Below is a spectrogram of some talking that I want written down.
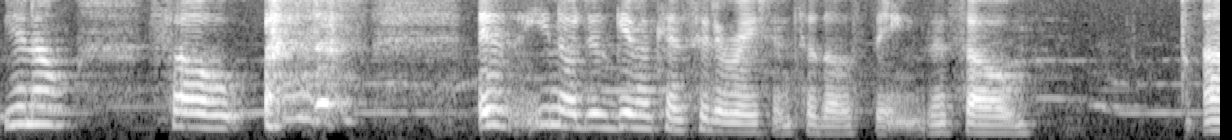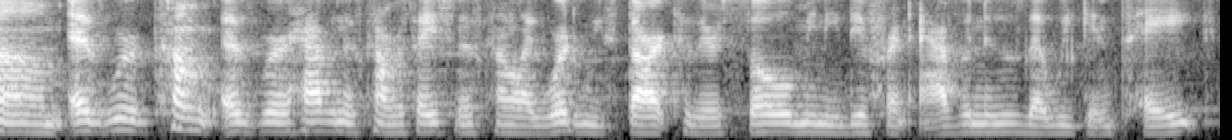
You know, so is you know just giving consideration to those things. And so um, as we're come as we're having this conversation it's kind of like where do we start? Because there's so many different avenues that we can take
